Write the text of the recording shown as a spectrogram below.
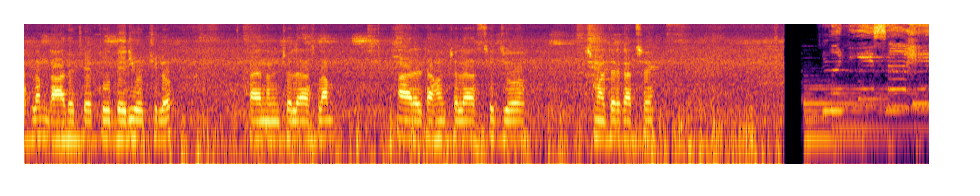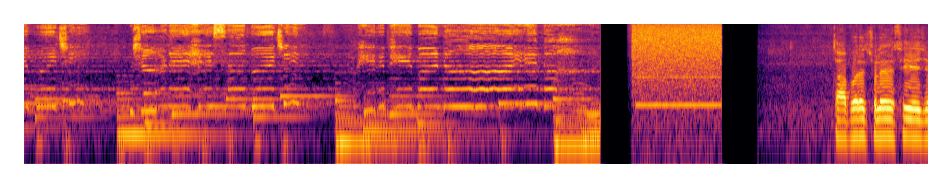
আসলাম। দাদাদের যেহেতু দেরি হচ্ছিল, তাই আমি চলে আসলাম। আর এটা এখন চলে আসছি জিও স্মার্টের কাছে। তারপরে চলে এসেছি এই যে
